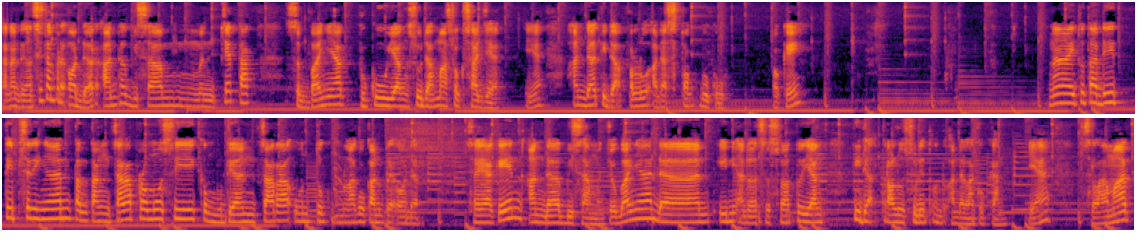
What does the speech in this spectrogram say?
Karena dengan sistem pre-order Anda bisa mencetak sebanyak buku yang sudah masuk saja ya Anda tidak perlu ada stok buku oke okay? Nah, itu tadi tips ringan tentang cara promosi, kemudian cara untuk melakukan pre-order. Saya yakin Anda bisa mencobanya dan ini adalah sesuatu yang tidak terlalu sulit untuk Anda lakukan, ya. Selamat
